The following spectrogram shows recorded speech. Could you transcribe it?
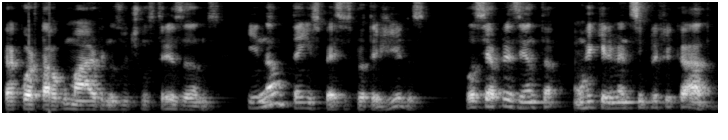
para cortar alguma árvore nos últimos três anos e não tem espécies protegidas, você apresenta um requerimento simplificado,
